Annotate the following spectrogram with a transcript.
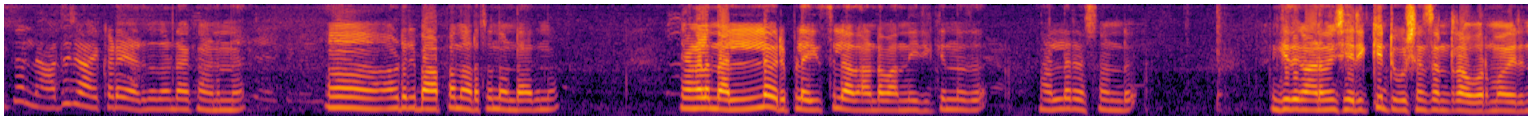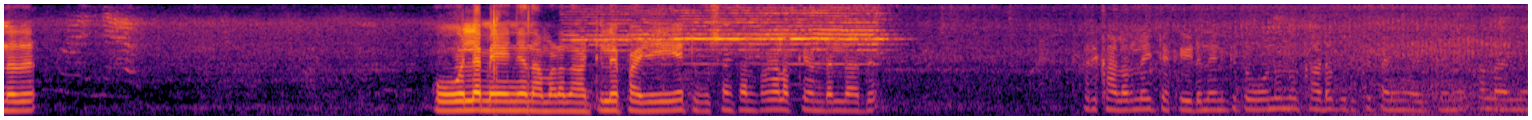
ഇതല്ല അത് ചായക്കടയായിരുന്നു അതുകൊണ്ടാ കാണുന്നത് ആ അവിടെ ഒരു ബാപ്പ നടത്തുന്നുണ്ടായിരുന്നു. ഞങ്ങൾ നല്ല ഒരു പ്ലേസിൽ അതാണ്ട് വന്നിരിക്കുന്നത്. നല്ല രസമുണ്ട്. എനിക്കിത് കാണുമ്പോൾ ശരിക്കും ട്യൂഷൻ സെന്റർ ഓർമ്മ വരുന്നത്. ഓലമേഞ്ഞ നമ്മുടെ നാട്ടിലെ പഴയ ട്യൂഷൻ സെന്ററുകളൊക്കെ ഉണ്ടല്ലോ അത്. ഒരു കളർ ലൈറ്റൊക്കെ ഇടുന്നത് എനിക്ക് തോന്നുന്നു കട പുതുക്കി പണി കഴിക്കുന്നു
